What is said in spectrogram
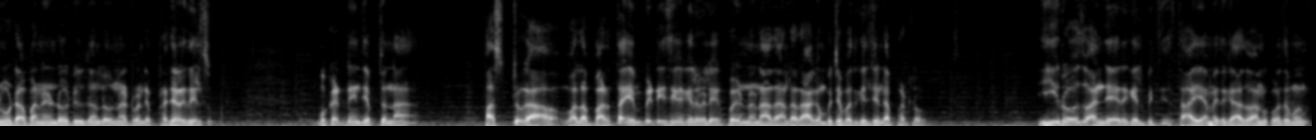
నూట పన్నెండో డివిజన్లో ఉన్నటువంటి ప్రజలకు తెలుసు. ఒకటి నేను చెప్తున్నా ఫస్ట్గా వాళ్ళ భర్త ఎంపీటీసీగా గెలవలేకపోయిండు నా దాంట్లో రాగం బుచ్చపతి గెలిచిండు అప్పట్లో. ఈ రోజు అంజయ్యని గెలిపించే స్థాయి ఆమెది కాదు. ఆమె కోసం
